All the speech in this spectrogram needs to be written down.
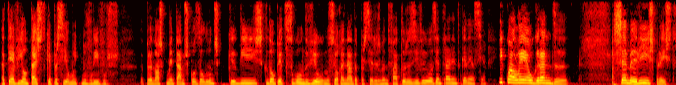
Até havia um texto que aparecia muito nos livros para nós comentarmos com os alunos que diz que Dom Pedro II viu no seu reinado aparecer as manufaturas e viu-as entrar em decadência. E qual é o grande chamariz para isto?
